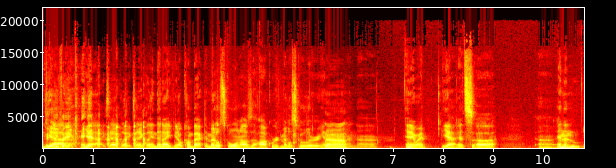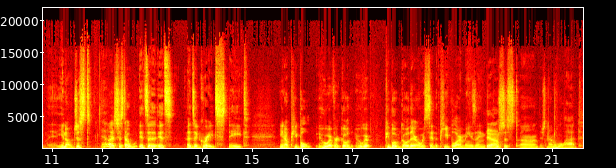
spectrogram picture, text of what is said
Yeah, think? yeah, exactly, exactly. And then I, you know, come back to middle school, and I was the awkward middle schooler, you know. Uh-huh. And uh, anyway, yeah, it's uh, uh, and then you know, just you know, it's just a, it's a, it's it's a great state. You know, people whoever go who people who go there always say the people are amazing. Yeah. There's just uh, there's not a lot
